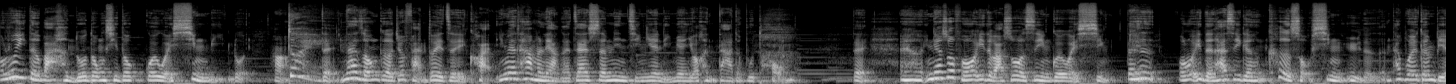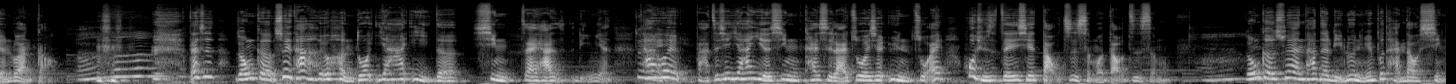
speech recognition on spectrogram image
弗洛伊德把很多东西都归为性理论，哈，对对，那荣格就反对这一块，因为他们两个在生命经验里面有很大的不同。对，哎呀，应该说弗洛伊德把所有事情归为性，但是弗洛伊德他是一个很恪守性欲的人，他不会跟别人乱搞。啊，但是荣格，所以他有很多压抑的性在他里面，他会把这些压抑的性开始来做一些运作，哎，或许是这一些导致什么导致什么。荣格虽然他的理论里面不谈到性，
